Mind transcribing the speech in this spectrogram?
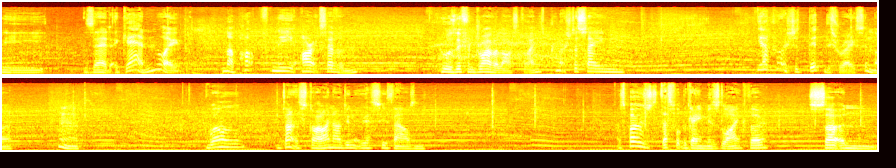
the Z again. Wait, no, apart from the RX-7, who was a different driver last time, it's pretty much the same. Yeah, I pretty much just did this race, didn't I? Hmm. Well, it with Skyline, now doing it with the S2000. I suppose that's what the game is like, though. Certain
